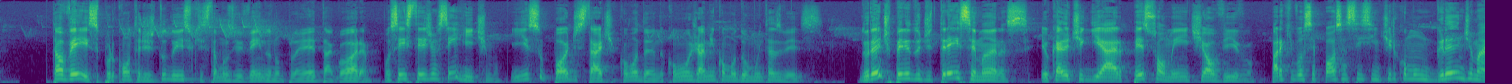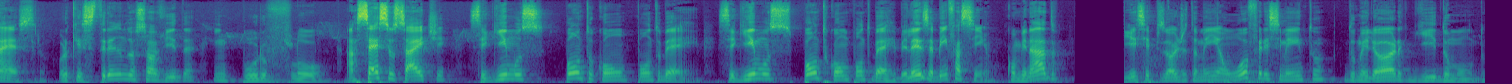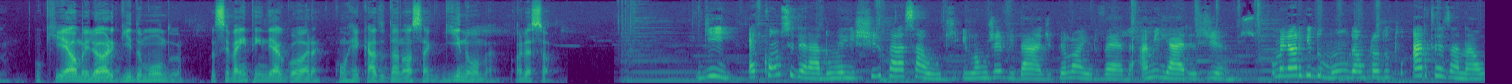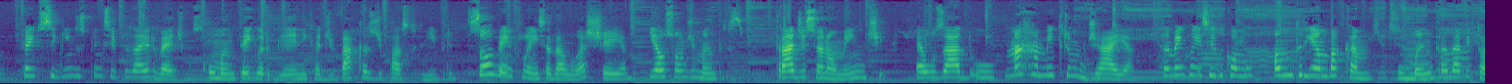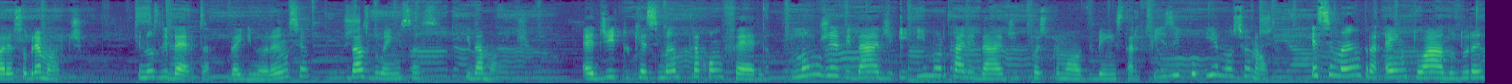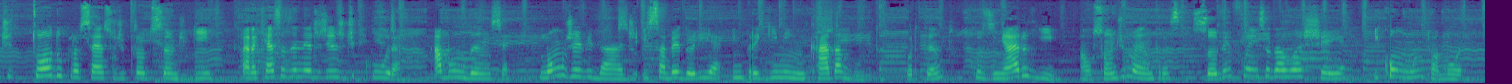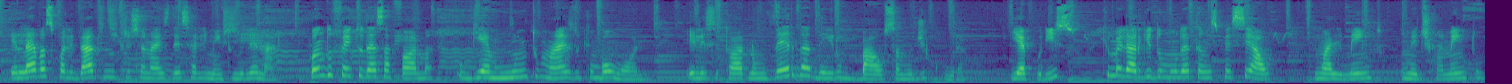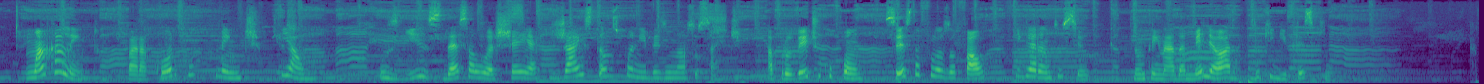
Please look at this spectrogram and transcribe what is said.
Talvez, por conta de tudo isso que estamos vivendo no planeta agora, você esteja sem ritmo, e isso pode estar te incomodando, como já me incomodou muitas vezes. Durante o período de três semanas, eu quero te guiar pessoalmente e ao vivo para que você possa se sentir como um grande maestro, orquestrando a sua vida em puro flow. Acesse o site seguimos.com.br. Seguimos.com.br, beleza? É bem facinho, combinado? E esse episódio também é um oferecimento do melhor guia do mundo. O que é o melhor Gui do mundo? Você vai entender agora com o recado da nossa Gnoma. Olha só. Ghee é considerado um elixir para a saúde e longevidade pelo Ayurveda há milhares de anos. O melhor ghee do mundo é um produto artesanal feito seguindo os princípios ayurvédicos, com manteiga orgânica de vacas de pasto livre, sob a influência da lua cheia e ao som de mantras. Tradicionalmente, é usado o Mahamitrium Jaya, também conhecido como Om Triambakam, o mantra da vitória sobre a morte, que nos liberta da ignorância, das doenças e da morte. É dito que esse mantra confere longevidade e imortalidade, pois promove bem-estar físico e emocional. Esse mantra é entoado durante todo o processo de produção de ghee para que essas energias de cura, abundância, longevidade e sabedoria impregnem em cada gota. Portanto, cozinhar o ghee ao som de mantras, sob a influência da lua cheia e com muito amor, eleva as qualidades nutricionais desse alimento milenar. Quando feito dessa forma, o ghee é muito mais do que um bom óleo. Ele se torna um verdadeiro bálsamo de cura. E é por isso que o melhor ghee do mundo é tão especial. Um alimento, um medicamento, um acalento para corpo, mente e alma. Os guias dessa lua cheia já estão disponíveis em nosso site. Aproveite o cupom Sexta Filosofal e garanta o seu. Não tem nada melhor do que ghee fresquinho.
